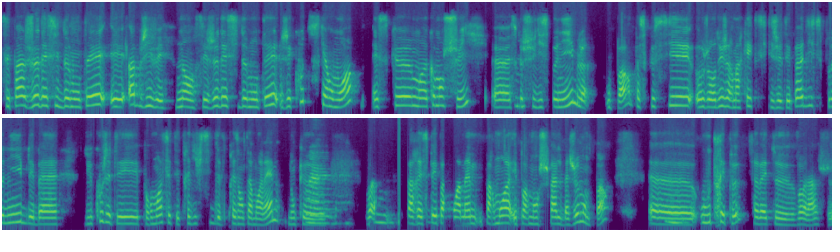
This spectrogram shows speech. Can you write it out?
c'est pas je décide de monter et hop, j'y vais. Non, c'est je décide de monter, j'écoute ce qu'il y a en moi. Est-ce que moi, comment je suis euh, Est-ce que je suis disponible ou pas? Parce que si aujourd'hui j'ai remarqué que si j'étais pas disponible, et eh ben du coup j'étais, pour moi, c'était très difficile d'être présente à moi-même. Donc euh, voilà, mm. par respect par moi-même, par moi et par mon cheval, ben, je monte pas. Euh, mm. ou très peu. Ça va être, voilà, je,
